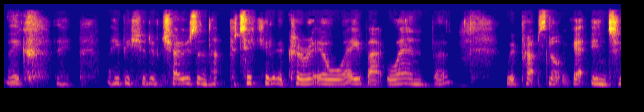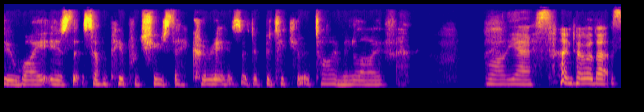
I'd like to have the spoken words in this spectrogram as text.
they, they maybe should have chosen that particular career way back when. But we perhaps not get into why it is that some people choose their careers at a particular time in life. Well, yes, I know that's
